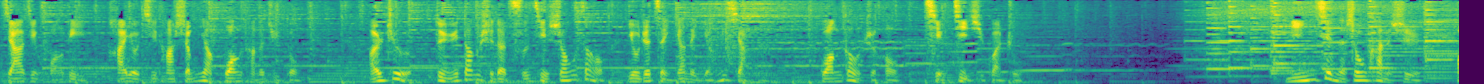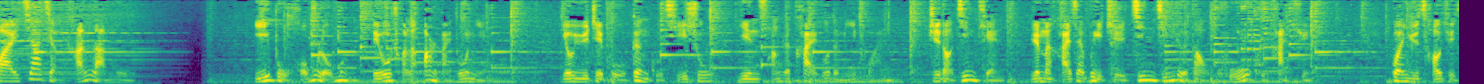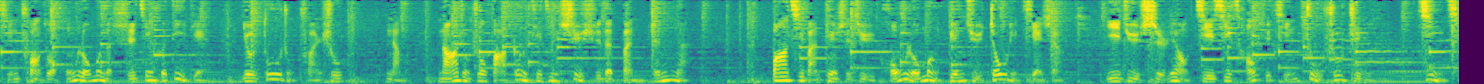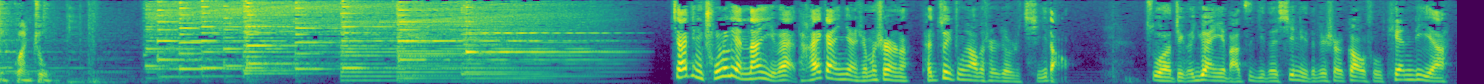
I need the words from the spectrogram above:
嘉靖皇帝还有其他什么样荒唐的举动？而这对于当时的瓷器烧造有着怎样的影响呢？广告之后，请继续关注。您现在收看的是《百家讲坛》栏目。一部《红楼梦》流传了二百多年。由于这部亘古奇书隐藏着太多的谜团，直到今天，人们还在为之津津乐道、苦苦探寻。关于曹雪芹创作《红楼梦》的时间和地点有多种传说，那么哪种说法更接近事实的本真呢？八七版电视剧《红楼梦》编剧周岭先生依据史料解析曹雪芹著书之谜，敬请关注。嘉靖除了炼丹以外，他还干一件什么事儿呢？他最重要的事儿就是祈祷，做这个愿意把自己的心里的这事儿告诉天地啊。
